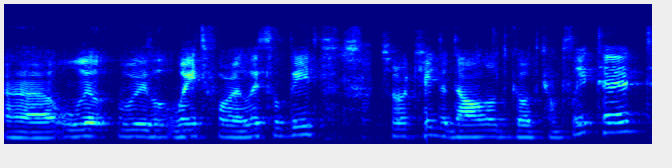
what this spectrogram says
uh, we'll, we'll wait for a little bit. So okay the download got completed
